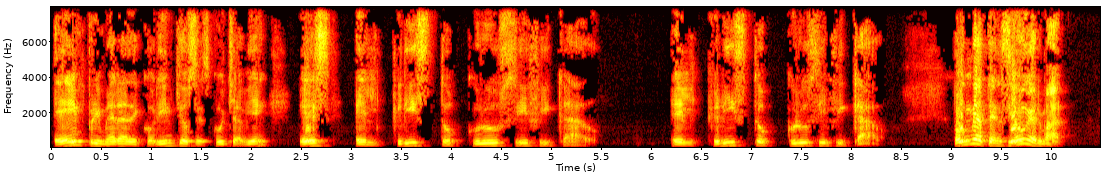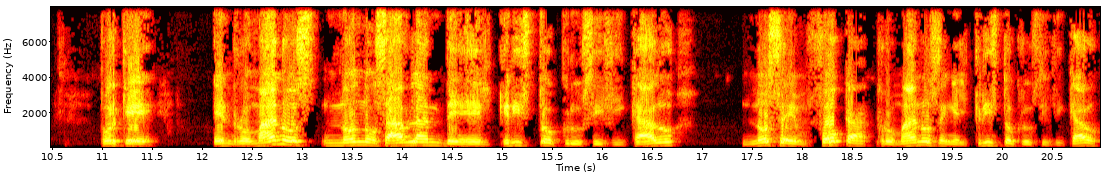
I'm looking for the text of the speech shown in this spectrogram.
en Primera de Corintios, escucha bien, es el Cristo crucificado. El Cristo crucificado. Ponme atención, hermano, porque en Romanos no nos hablan del Cristo crucificado no se enfoca Romanos en el Cristo crucificado,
